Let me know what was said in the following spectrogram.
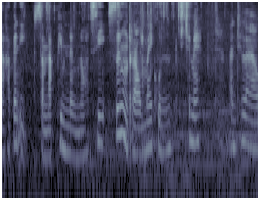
นะคะ เป็นอีกสำนักพิมพ์หนึ่งเนาะซึ่งเราไม่คุ้นใช่ไหม อันที่แล้ว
